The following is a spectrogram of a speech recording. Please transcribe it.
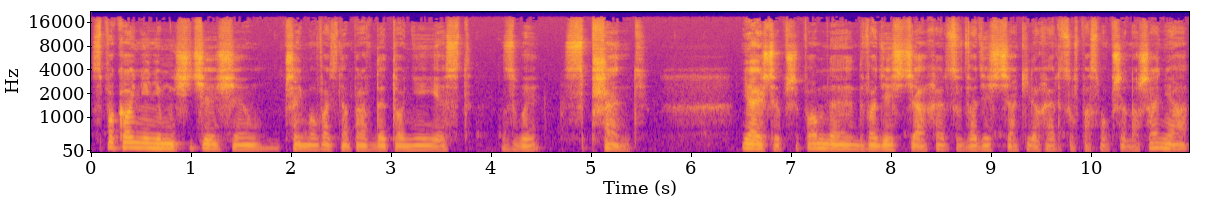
spokojnie nie musicie się przejmować, naprawdę to nie jest zły sprzęt. Ja jeszcze przypomnę 20 Hz, 20 kHz pasmo przenoszenia,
